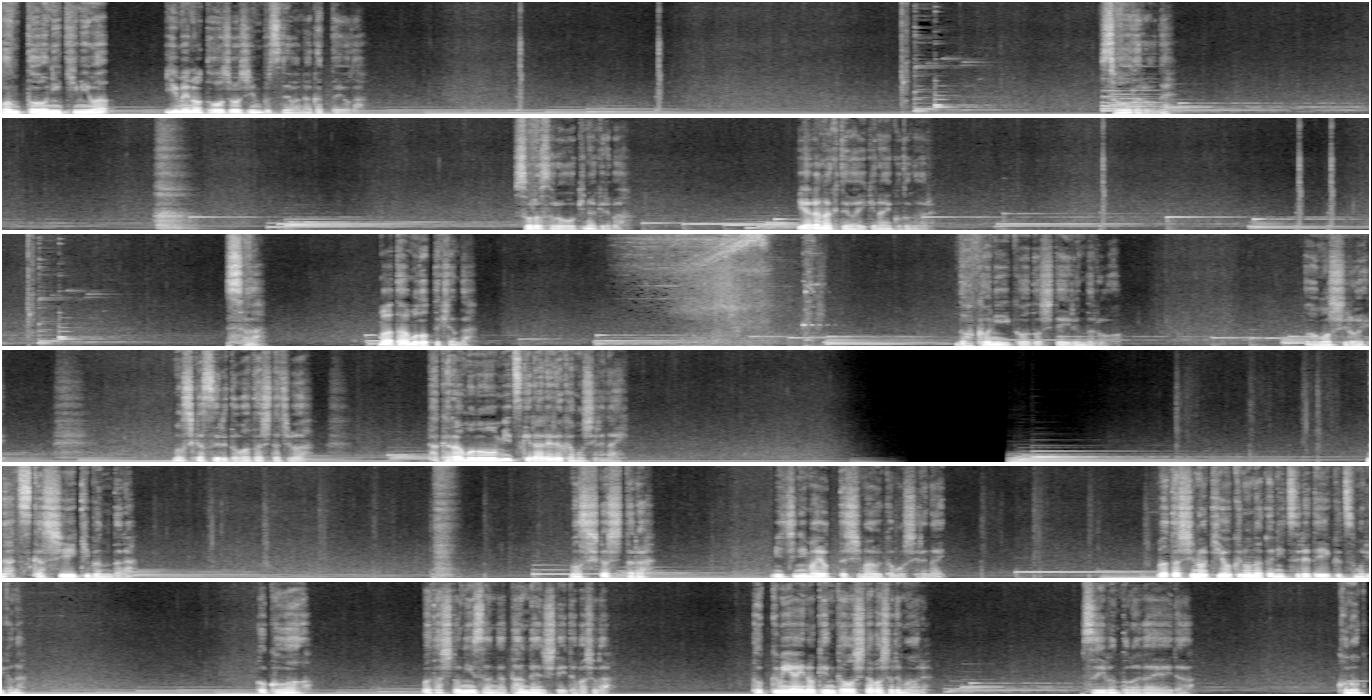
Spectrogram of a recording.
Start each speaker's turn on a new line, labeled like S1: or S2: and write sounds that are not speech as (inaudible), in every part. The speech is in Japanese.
S1: 本当に君は夢の登場人物ではなかったようだ。そうだろうね。(sighs) そろそろ起きなければ。やらなくてはいけないことがある。また戻ってきたんだ。どこに行こうとしているんだろう。面白い。もしかすると私たちは宝物を見つけられるかもしれない。懐かしい気分だな。もしかしたら道に迷ってしまうかもしれない。私の記憶の中に連れて行くつもりかな。ここは私と兄さんが鍛錬していた場所だ。取っ組み合いの喧嘩をした場所でもある。随分と長い間この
